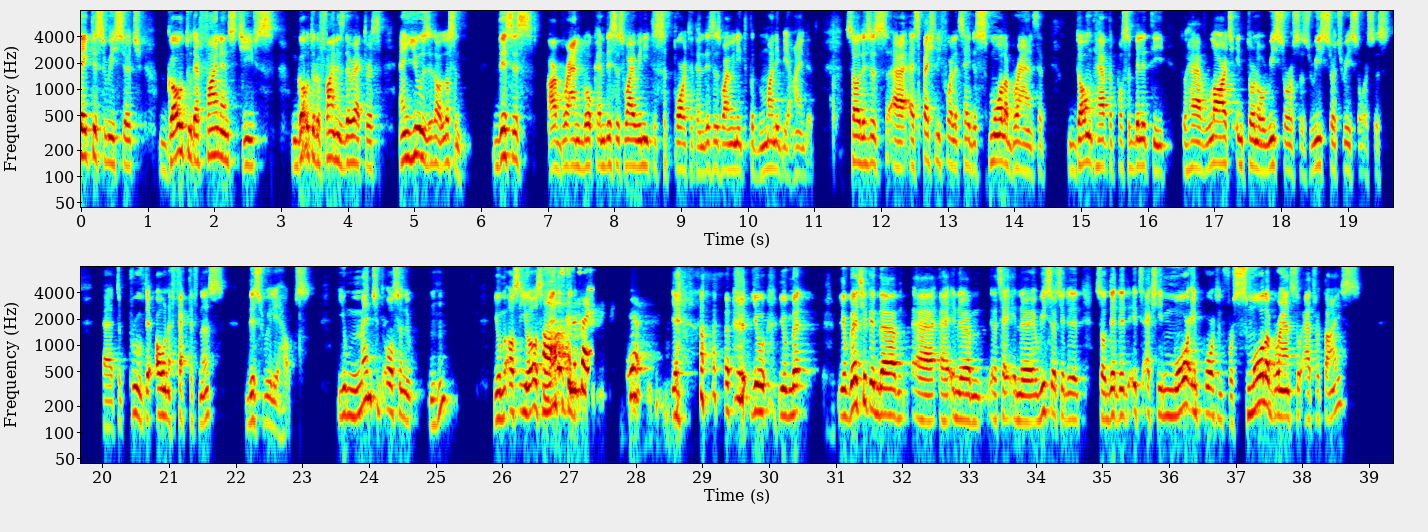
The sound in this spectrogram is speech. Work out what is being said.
take this research, go to their finance chiefs, go to the finance directors, and use it. Oh, listen, this is our brand book, and this is why we need to support it, and this is why we need to put money behind it. So this is uh, especially for, let's say, the smaller brands that don't have the possibility to have large internal resources, research resources, uh, to prove their own effectiveness. This really helps. You mentioned also in the. Mm-hmm. You also you also oh, mentioned. I was going to say, yeah. Yeah. you you met you mentioned in the uh, uh, in the um, let's say in the research you did so that it's actually more important for smaller brands to advertise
